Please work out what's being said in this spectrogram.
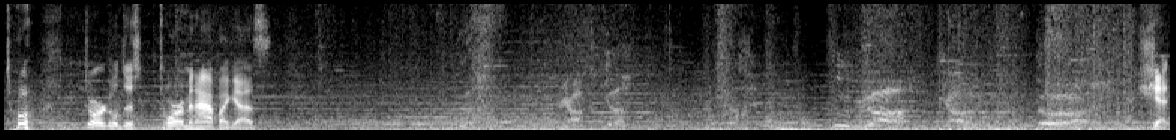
Tor Torgal just tore him in half, I guess. Shit.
